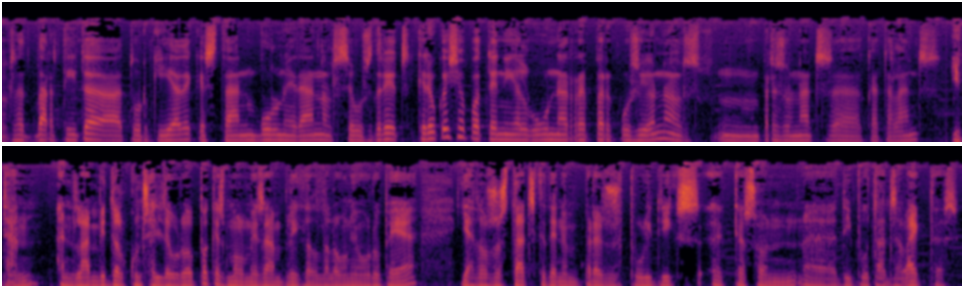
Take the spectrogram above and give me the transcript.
els ha advertit a Turquia de que estan vulnerant els seus drets. Creu que això pot tenir alguna repercussió en els empresonats eh, catalans? I tant. En l'àmbit del Consell d'Europa, que és molt més ampli que el de la Unió Europea, hi ha dos estats que tenen presos polítics eh, que són eh, diputats electes,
